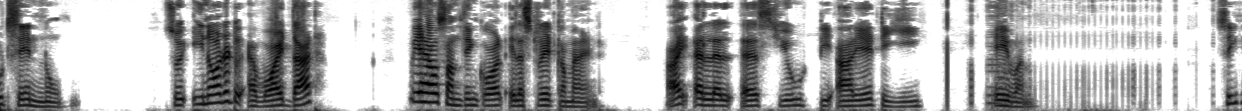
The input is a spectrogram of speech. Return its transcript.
would say no. So in order to avoid that we have something called illustrate command. I L L S U T R A T E A1 see?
